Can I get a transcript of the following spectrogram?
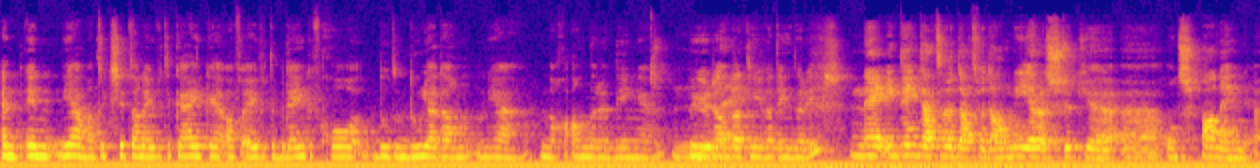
En in, ja, want ik zit dan even te kijken of even te bedenken van, goh, doet een doula dan ja, nog andere dingen puur dan Nee. dat hij wat eerder is? Nee, ik denk dat we, dat we dan meer een stukje eh, ontspanning eh,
